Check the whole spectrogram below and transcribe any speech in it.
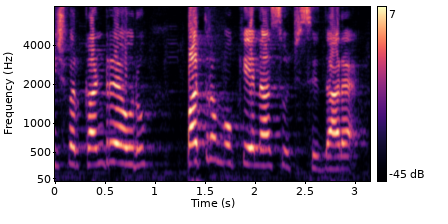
ಈಶ್ವರ್ ಖಂಡ್ರೆ ಅವರು ಪತ್ರ ಮುಖೇನ ಸೂಚಿಸಿದ್ದಾರೆ.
